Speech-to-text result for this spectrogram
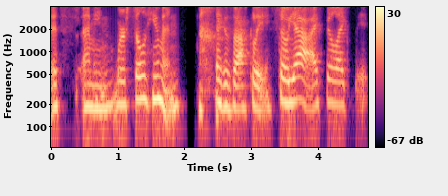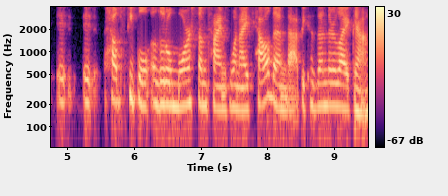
out. it's i mean we're still human exactly so yeah i feel like it, it, it helps people a little more sometimes when i tell them that because then they're like yeah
